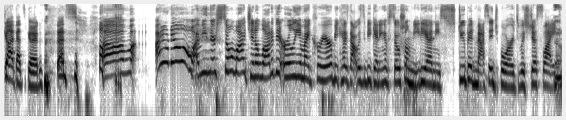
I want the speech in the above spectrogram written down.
God, that's good. That's um i don't know i mean there's so much and a lot of it early in my career because that was the beginning of social media and these stupid message boards was just like Yeah.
